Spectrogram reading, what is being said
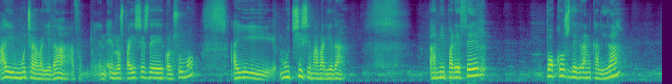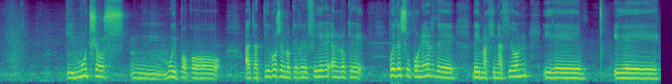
Hay mucha variedad en los países de consumo, hay muchísima variedad. A mi parecer, pocos de gran calidad, y muchos mm, muy poco atractivos en lo que refiere, en lo que puede suponer de, imaginación y de, y de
